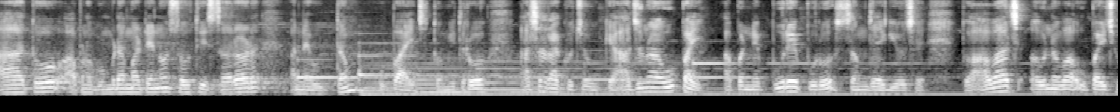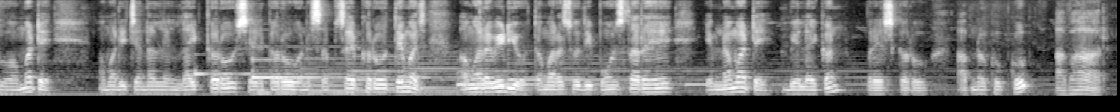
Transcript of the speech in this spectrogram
આ તો આપણો ગુમડા માટેનો સૌથી સરળ અને ઉત્તમ ઉપાય છે. તો મિત્રો, આશા રાખું છું કે આજનો આ ઉપાય આપણને પૂરેપૂરો સમજાઈ ગયો છે. તો આવા જ અવનવા ઉપાય જોવા માટે અમારી ચેનલને લાઇક કરો, શેર કરો અને સબસ્ક્રાઈબ કરો તેમજ અમારા વીડિયો તમારા સુધી પહોંચતા રહે. એમના માટે બેલ આઇકન પ્રેસ કરો. આપનો ખૂબ ખૂબ આભાર.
